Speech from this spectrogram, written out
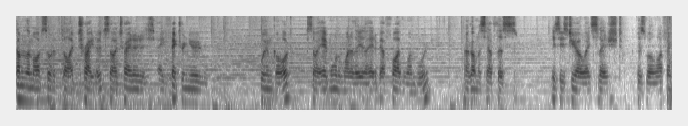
Some of them I've sort of like traded, so I traded a factory new Worm God, so I had more than one of these, I had about five at one point. I got myself this This is SSG08 slashed as well, I think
